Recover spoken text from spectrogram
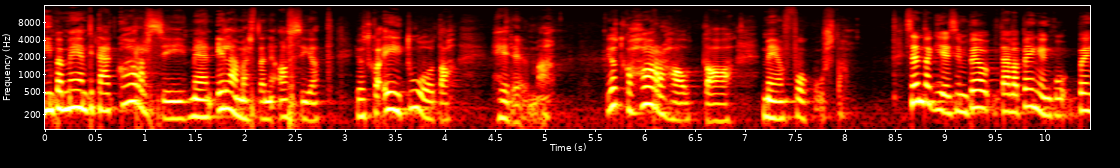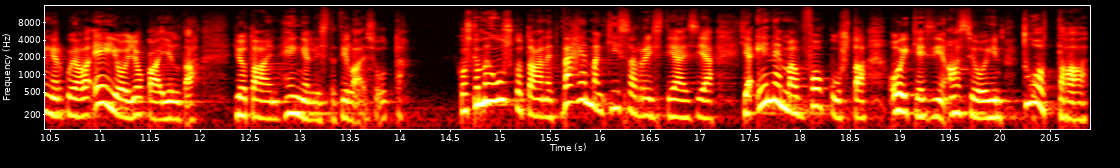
Niinpä meidän pitää karsia meidän elämästä ne asiat, jotka ei tuota hedelmää, jotka harhauttaa meidän fokusta. Sen takia esim. täällä Pengerkujalla ei ole joka ilta jotain hengellistä tilaisuutta. Koska me uskotaan, että vähemmän kissaristiäisiä ja enemmän fokusta oikeisiin asioihin tuottaa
